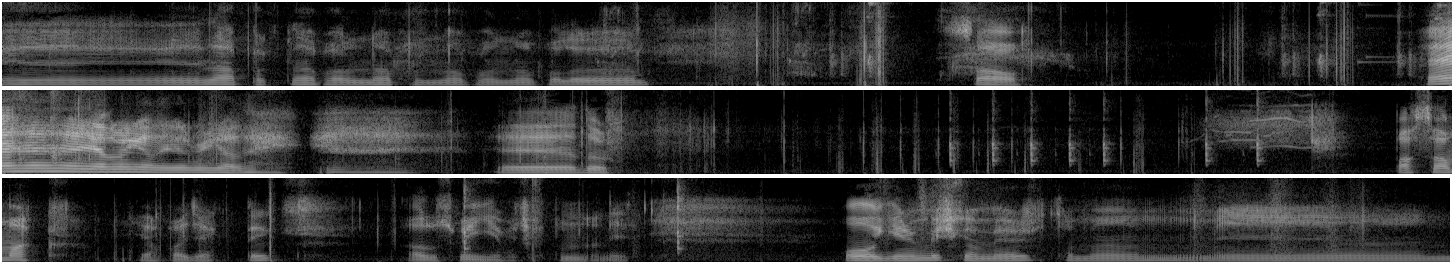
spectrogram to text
Ee, ne yapalım, ne yapalım, ne yapalım, ne yapalım, ne yapalım. Sağ ol. He he he yanıma geldi, yanıma geldi. ee, dur. Basamak yapacaktık. Doğrusu ben yapacaktım da neyse. O 25 kamera tamam. Ee,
